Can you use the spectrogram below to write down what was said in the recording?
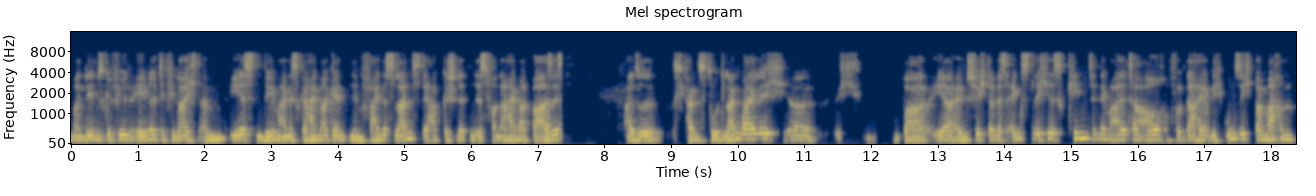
mein Lebensgefühl ähnelte vielleicht am ehesten dem eines Geheimagenten im Feindesland, der abgeschnitten ist von der Heimatbasis. Also ich fand es tot langweilig. Äh, ich war eher ein schüchternes, ängstliches Kind in dem Alter auch. Von daher mich unsichtbar machen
